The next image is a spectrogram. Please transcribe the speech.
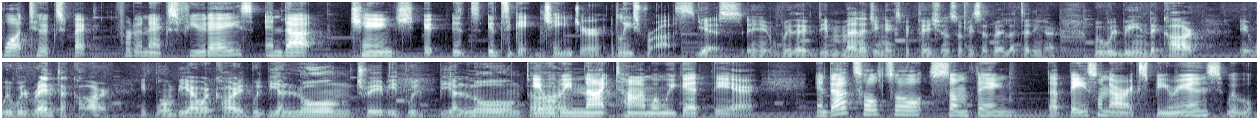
what to expect for the next few days, and that change it, it's it's a game changer at least for us. yes uh, with the, the managing expectations of isabella telling her we will be in the car uh, we will rent a car it won't be our car it will be a long trip it will be a long time It will be nighttime when we get there. And that's also something that, based on our experience, we will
